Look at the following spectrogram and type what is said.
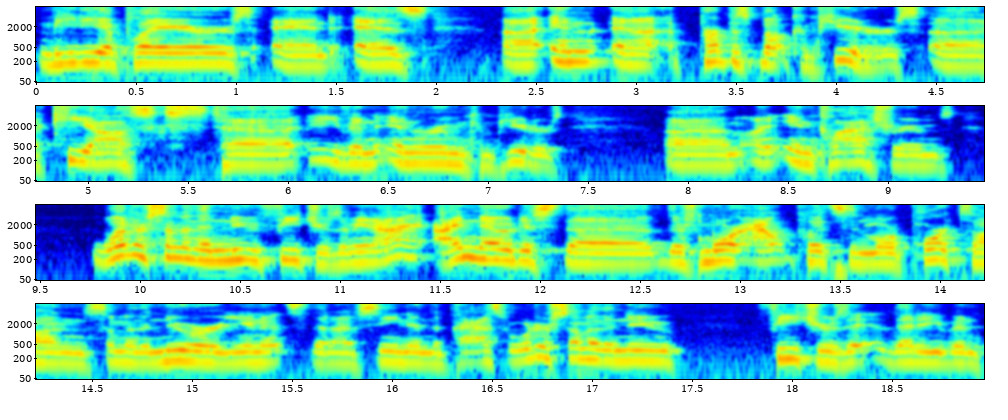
media players, and as uh, in uh, purpose-built computers, uh, kiosks to even in-room computers um, in classrooms. What are some of the new features? I mean, I, I noticed the there's more outputs and more ports on some of the newer units than I've seen in the past. What are some of the new features that, that have been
